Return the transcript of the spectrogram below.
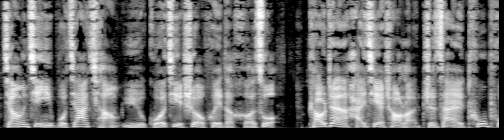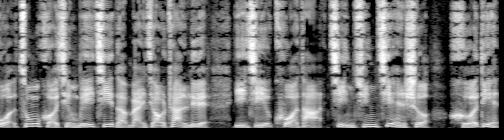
将进一步加强与国际社会的合作。朴振还介绍了旨在突破综合性危机的外交战略，以及扩大进军建设、核电、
